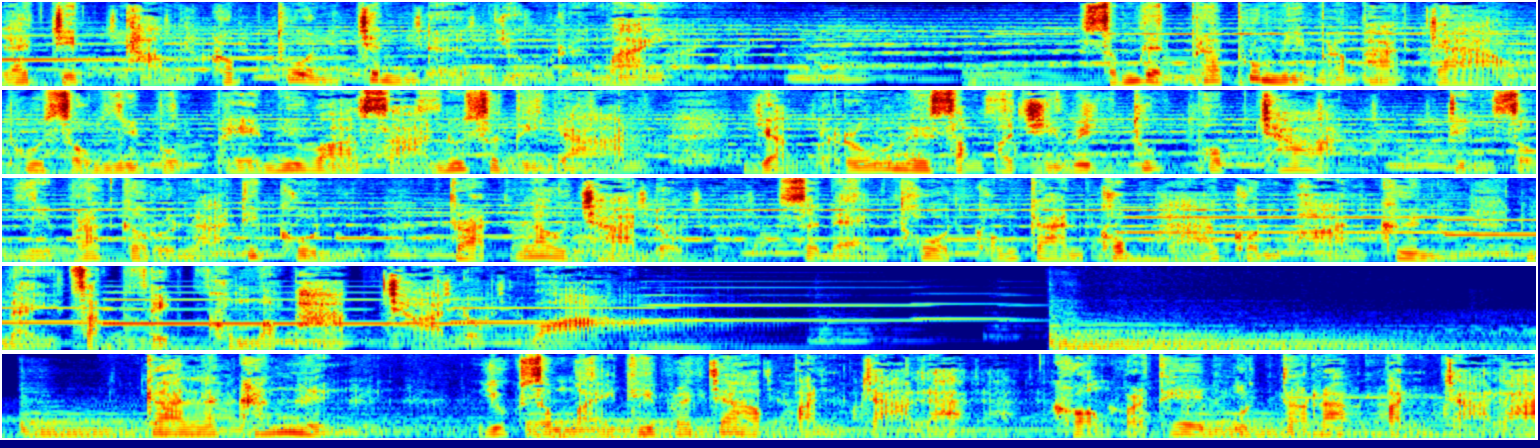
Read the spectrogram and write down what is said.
และจิตธรรมครบถ้วนเช่นเดิมอยู่หรือไม่ สมเด็จพระผู้มีพระภาคเจ้า ผู้ทรงมีบุพเพนิวาสานุสติญาณอย่างรู้ในสรรพชีวิตทุกภพชาติ จึงทรงมีพระกรุณาธิคุณ ตรัสเล่าชาดก แสดงโทษของการคบหาคนผ่านขึ้นในสัตติคุมภะชาดกว่า การละครั้งหนึ่ง ยุคสมัยที่พระเจ้าปัญจาละครองประเทศอุตรปัญจาละ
